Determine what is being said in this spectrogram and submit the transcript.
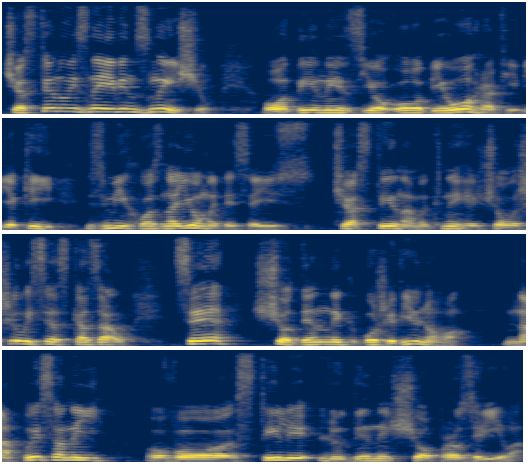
Частину із неї він знищив. Один із його біографів, який зміг ознайомитися із частинами книги, що лишилися, сказав: це щоденник божевільного, написаний в стилі людини, що прозріла.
